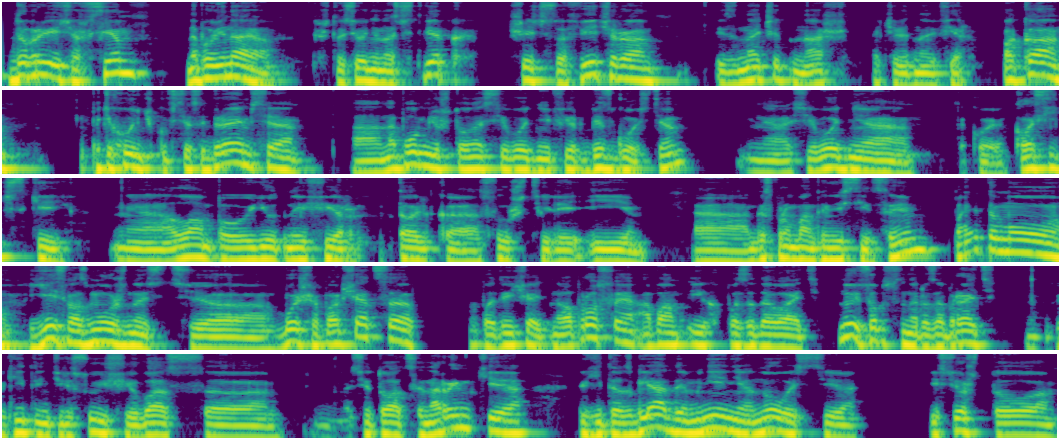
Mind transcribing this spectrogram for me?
Добрый вечер всем. Напоминаю, что сегодня у нас четверг, 6 часов вечера, и значит наш очередной эфир. Пока потихонечку все собираемся, а, напомню, что у нас сегодня эфир без гостя. А, сегодня такой классический а, ламповый уютный эфир только слушатели и Газпромбанк инвестиции. Поэтому есть возможность больше пообщаться, поотвечать на вопросы, а вам их позадавать, ну и, собственно, разобрать какие-то интересующие вас э, ситуации на рынке, какие-то взгляды, мнения, новости и все, что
